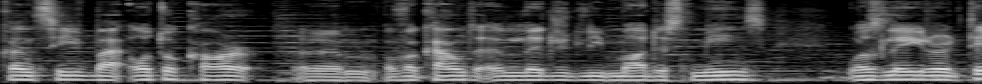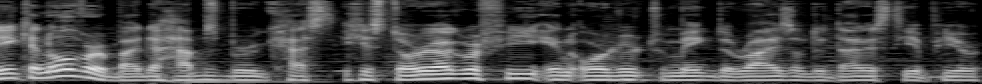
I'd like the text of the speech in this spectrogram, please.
conceived by Ottokar um, of a count allegedly modest means, was later taken over by the Habsburg historiography in order to make the rise of the dynasty appear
